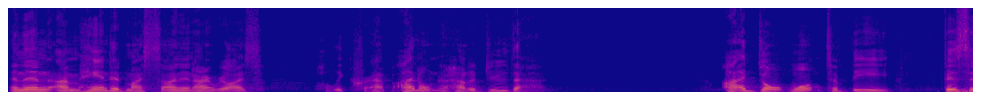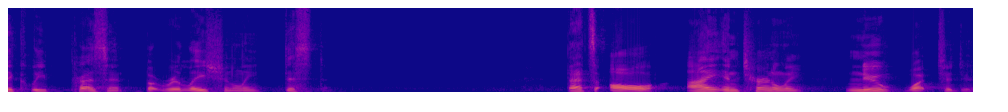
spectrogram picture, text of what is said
And then I'm handed my son, and I realize, holy crap, I don't know how to do that. I don't want to be physically present, but relationally distant. That's all I internally knew what to do.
